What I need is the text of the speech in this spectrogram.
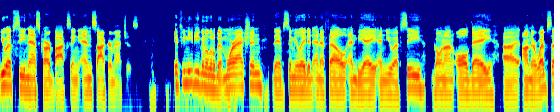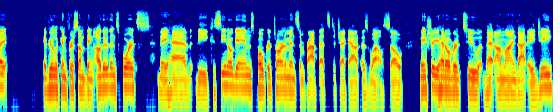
UFC, NASCAR, boxing, and soccer matches. if you need even a little bit more action, they have simulated NFL, NBA, and UFC going on all day uh, on their website. If you're looking for something other than sports, they have the casino games, poker tournaments, and prop bets to check out as well. So make sure you head over to betonline.ag.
